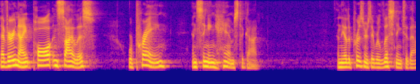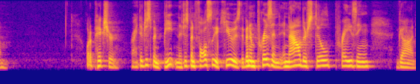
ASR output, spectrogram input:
that very night, Paul and Silas were praying and singing hymns to God. And the other prisoners, they were listening to them. What a picture, right? They've just been beaten, they've just been falsely accused, they've been imprisoned, and now they're still praising God.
